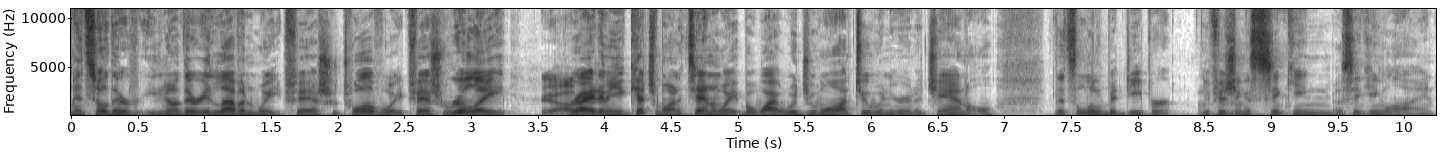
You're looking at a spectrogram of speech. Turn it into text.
and so they're you know they're 11 weight fish or 12 weight fish really Yeah. right i mean you catch them on a 10 weight but why would you want to when you're in a channel that's a little bit deeper you're mm-hmm. fishing a sinking a sinking line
